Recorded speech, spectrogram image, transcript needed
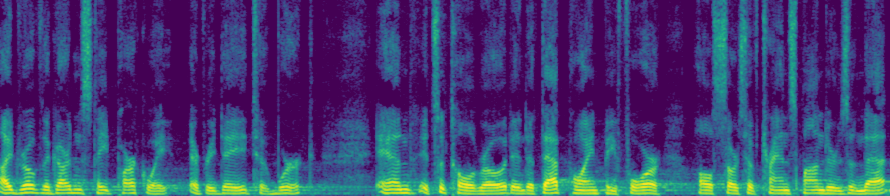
I drove the Garden State Parkway every day to work, and it's a toll road. And at that point, before all sorts of transponders and that,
